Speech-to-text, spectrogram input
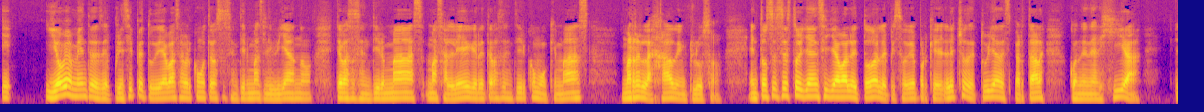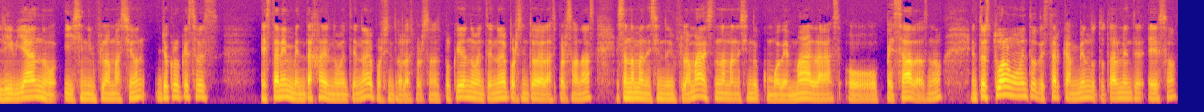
y, obviamente desde el principio de tu día vas a ver cómo te vas a sentir más liviano, te vas a sentir más, más alegre, te vas a sentir como que más, más relajado incluso. Entonces esto ya en sí ya vale todo el episodio porque el hecho de tú ya despertar con energía, liviano y sin inflamación, yo creo que eso es están en ventaja del 99% de las personas, porque el 99% de las personas están amaneciendo inflamadas, están amaneciendo como de malas o pesadas, ¿no? Entonces tú al momento de estar cambiando totalmente eso,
